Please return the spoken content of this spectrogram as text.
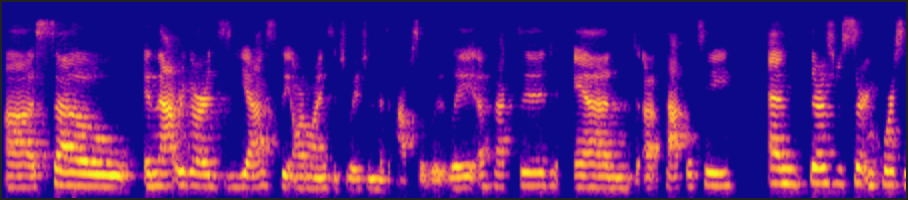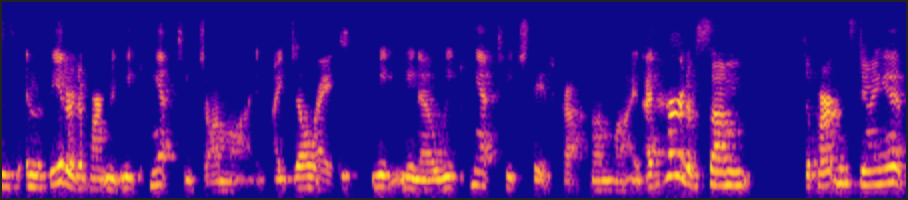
Uh, so in that regards, yes, the online situation has absolutely affected and uh, faculty and there's just certain courses in the theater department we can't teach online. I don't right. we you know we can't teach stagecraft online. I've heard of some departments doing it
